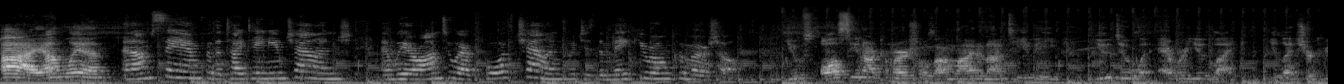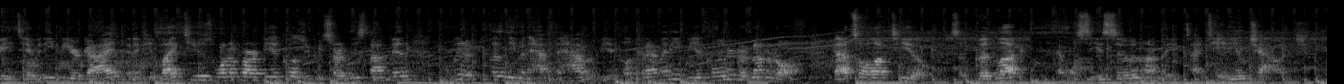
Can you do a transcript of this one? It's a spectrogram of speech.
Hi, I'm Lynn. And I'm Sam for the Titanium Challenge, and we are on to our fourth challenge, which is the Make Your Own Commercial. You've all seen our commercials online and on TV. You do whatever you'd like. You let your creativity be your guide, and if you'd like to use one of our vehicles, you can certainly stop in. It doesn't even have to have a vehicle. It could have any vehicle in it or none at all. That's all up to you. So good luck, and we'll see you soon on the Titanium Challenge.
